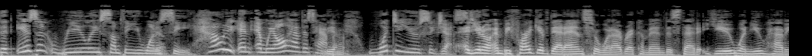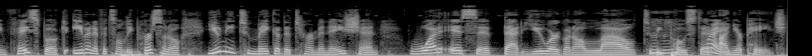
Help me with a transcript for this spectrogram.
that isn't really something you want to Yeah. see? How do, and, and we all have this happen. Yeah. What do you suggest? And you know, and before I give that answer, what I recommend is that you, when you having Facebook, even if it's only personal, you need to make a determination. Determination what is it that you are going to allow to be mm-hmm. posted Right. on your page?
